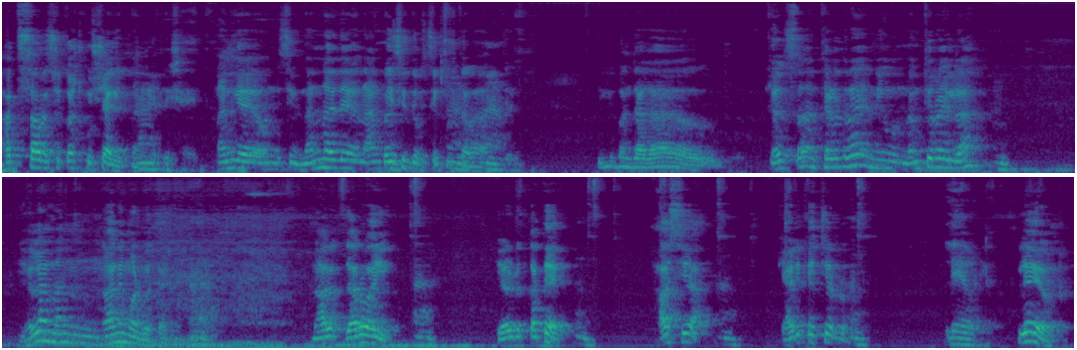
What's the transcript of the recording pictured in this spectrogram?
ಹತ್ತು ಸಾವಿರ ಸಿಕ್ಕಷ್ಟು ಖುಷಿ ಆಗಿತ್ತು ನನಗೆ. ಖುಷಿ ಆಯ್ತು. ನನಗೆ ಒಂದು ಸಿ ನನ್ನದೇ ನಾನು ಬಯಸಿದ್ದು ಸಿಕ್ಕಿತ್ತಲ್ಲ. ಅಂತೇಳಿ ಇಲ್ಲಿ ಬಂದಾಗ ಕೆಲಸ ಅಂತ ಹೇಳಿದ್ರೆ ನೀವು ನಂಬ್ತಿರೋ ಇಲ್ಲ. ಎಲ್ಲ ನಾನು ನಾನೇ ಮಾಡ್ಬೇಕಾಗಿ ನಾಲ್ಕು ಧಾರಾವಾಹಿ ಎರಡು ಕತೆ. ಹಾಸ್ಯ. ಕ್ಯಾರಿಕೇಚರ್. ಲೇಔಟ್ ಲೇಔಟ್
